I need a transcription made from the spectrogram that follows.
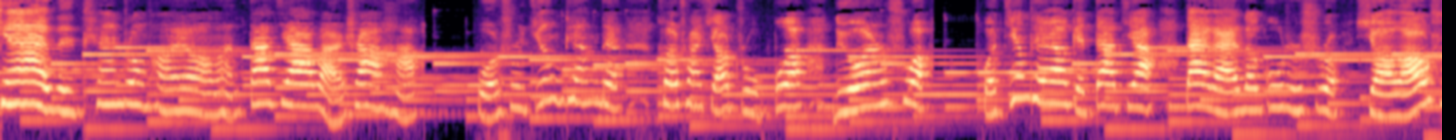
亲爱的听众朋友们，大家晚上好！我是今天的客串小主播刘恩硕。我今天要给大家带来的故事是《小老鼠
